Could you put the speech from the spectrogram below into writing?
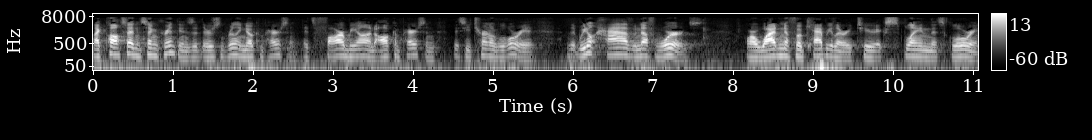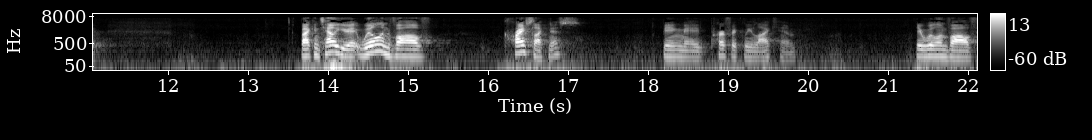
Like Paul said in 2 Corinthians, that there's really no comparison. It's far beyond all comparison, this eternal glory. That we don't have enough words or a wide enough vocabulary to explain this glory. But I can tell you it will involve Christlikeness, being made perfectly like Him. It will involve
